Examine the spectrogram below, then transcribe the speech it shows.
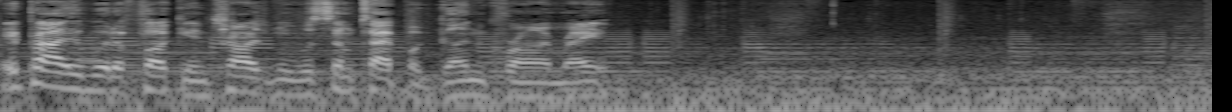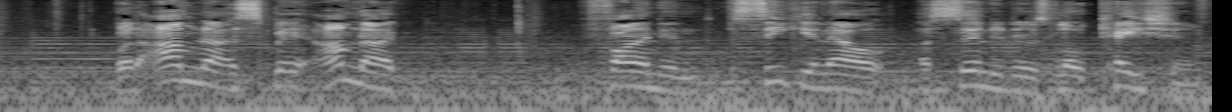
They probably would have fucking charged me with some type of gun crime, right? But I'm not spe- I'm not finding seeking out a senator's location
